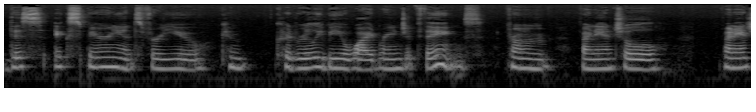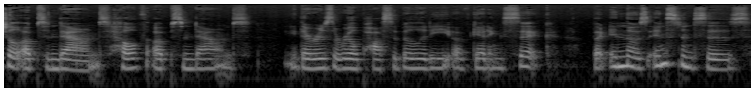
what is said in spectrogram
this experience for you can could really be a wide range of things from financial financial ups and downs, health ups and downs. There is the real possibility of getting sick, but in those instances,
